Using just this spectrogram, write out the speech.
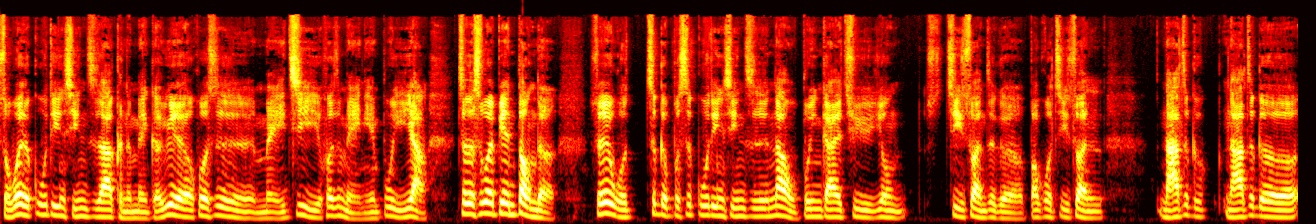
所谓的固定薪资啊，可能每个月或是每一季或是每年不一样，这个是会变动的。所以我这个不是固定薪资，那我不应该去用计算这个，包括计算。拿这个拿这个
